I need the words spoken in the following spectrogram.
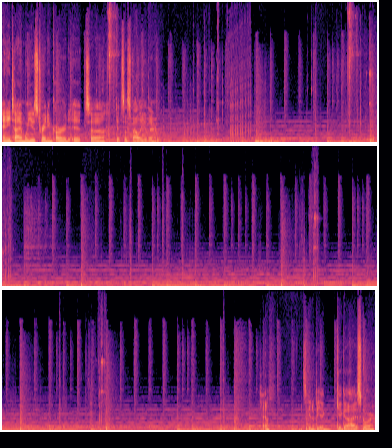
anytime we use trading card, it uh, gets us value there. Score.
